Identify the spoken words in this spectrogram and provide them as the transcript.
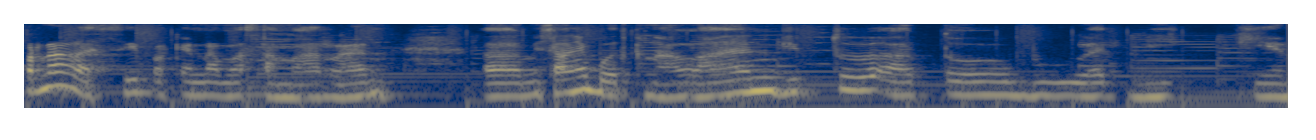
Pernah gak sih pakai nama samaran? Uh, misalnya buat kenalan gitu atau buat bikin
